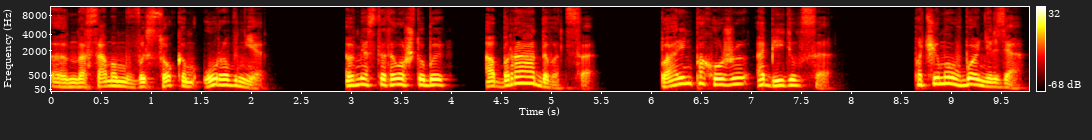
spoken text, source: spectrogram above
э, на самом высоком уровне. Вместо того, чтобы обрадоваться, парень, похоже, обиделся. Почему в бой нельзя?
